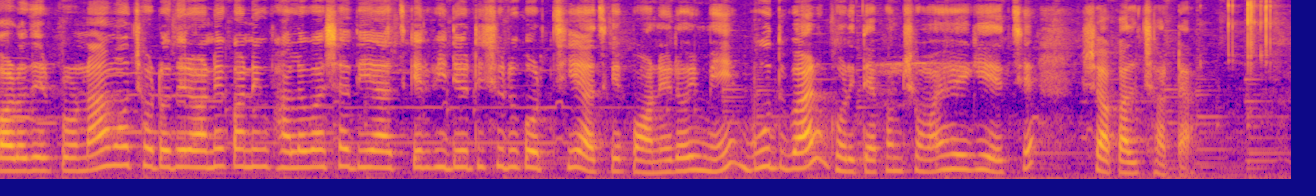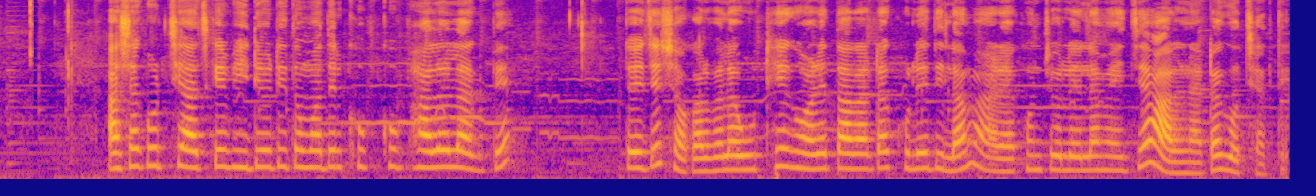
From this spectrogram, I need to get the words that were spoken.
বড়দের প্রণাম ও ছোটদের অনেক অনেক ভালোবাসা দিয়ে আজকের ভিডিওটি শুরু করছি। আজকে পনেরোই মে, বুধবার, ঘড়িতে এখন সময় হয়ে গিয়েছে সকাল ছটা। আশা করছি আজকের ভিডিওটি তোমাদের খুব খুব ভালো লাগবে। তো এই যে সকালবেলা উঠে ঘরে তালাটা খুলে দিলাম আর এখন চলে এলাম এই যে আলনাটা গোছাতে।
